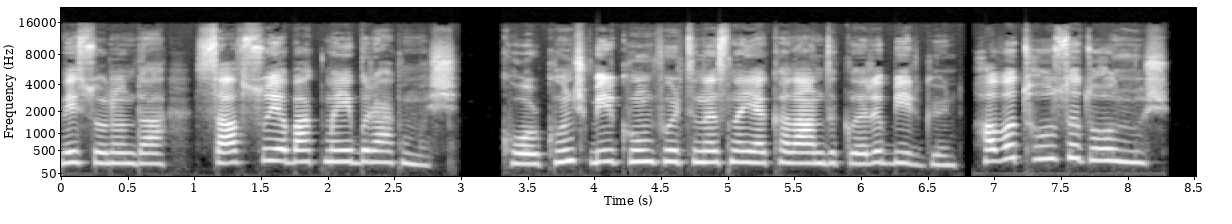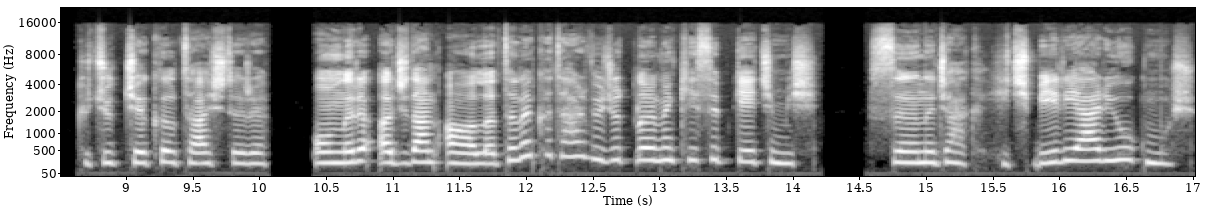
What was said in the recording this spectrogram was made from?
ve sonunda saf suya bakmayı bırakmış. Korkunç bir kum fırtınasına yakalandıkları bir gün hava tozla dolmuş. Küçük çakıl taşları onları acıdan ağlatana kadar vücutlarını kesip geçmiş. Sığınacak hiçbir yer yokmuş.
